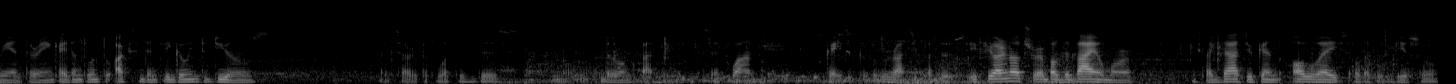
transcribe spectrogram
re-entering? I don't want to accidentally go into dunes. Wait, sorry, but what is this? No, the wrong button. It's F1. Okay, it's grassy plateaus. If you are not sure about the biome or things like that, you can always, oh that would be useful,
